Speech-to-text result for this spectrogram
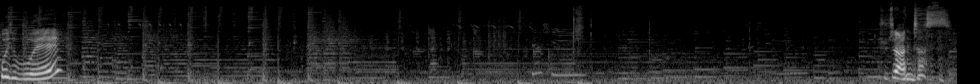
거기서 뭐해? 주저앉았어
